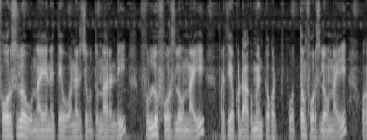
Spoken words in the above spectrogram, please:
ఫోర్స్లో ఉన్నాయనైతే అయితే ఓనర్ చెబుతున్నారండి. ఫుల్ ఫోర్స్లో ఉన్నాయి. ప్రతి ఒక్క డాక్యుమెంట్ ఒక మొత్తం ఫోర్స్లో ఉన్నాయి. ఒక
